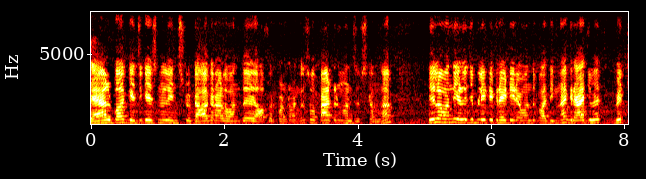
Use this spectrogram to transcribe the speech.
தயால்பாக் எஜுகேஷனல் இன்ஸ்டியூட் ஆக்ராவில் வந்து ஆஃபர் பண்ணுறாங்க ஸோ பேட்டர்ன் ஒன் சிஸ்டம் தான். இதில் வந்து எலிஜிபிலிட்டி க்ரைட்டீரியா வந்து பார்த்தீங்கன்னா graduate with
